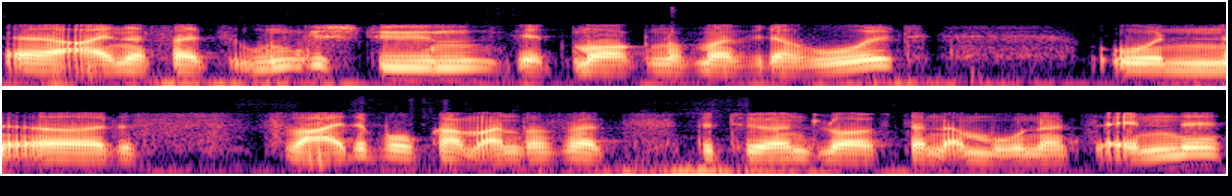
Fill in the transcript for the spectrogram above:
Äh, einerseits Ungestüm, wird morgen nochmal wiederholt. Und äh, das zweite Programm andererseits betörend läuft dann am Monatsende.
